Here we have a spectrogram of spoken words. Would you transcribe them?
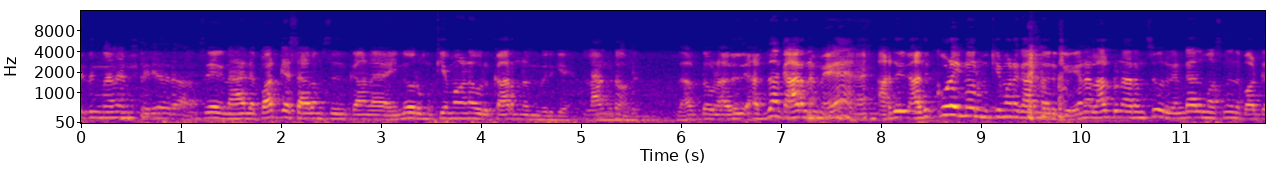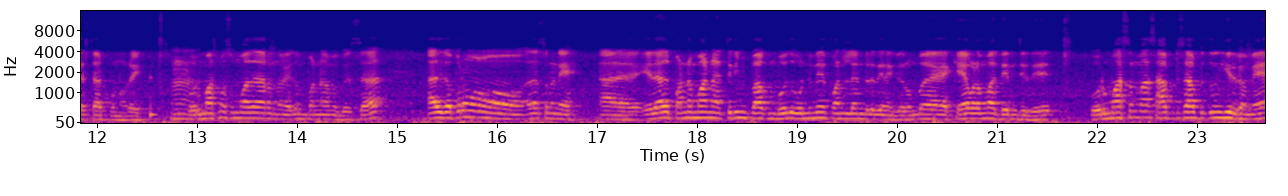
இதுக்கு மேல எனக்கு தெரியாதுடா. சரி நான் இந்த பாட்காஸ்ட் ஆரம்பிச்சதுக்கான இன்னொரு முக்கியமான ஒரு காரணம் இருக்கு. லாக்டவுன் லாக்டவுன் அது அதுதான் காரணமே. அது அது கூட இன்னொரு முக்கியமான காரணம் இருக்கு. ஏன்னா லாக்டவுன் ஆரம்பிச்சு ஒரு ரெண்டாவது மாசம் தான் இந்த பாட்காஸ்ட் ஸ்டார்ட் பண்ணோம் ரைட். ஒரு மாசமா சும்மா தான் இருந்தோம் எதுவும் பண்ணாம பெருசா. அதுக்கப்புறம் அதான் சொன்னேனே ஏதாவது பண்ணமா நான் திரும்பி பார்க்கும்போது ஒண்ணுமே பண்ணலன்றது எனக்கு ரொம்ப கேவலமா தெரிஞ்சது. ஒரு மாசமா சாப்பிட்டு சாப்பிட்டு தூங்கியிருக்கோமே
